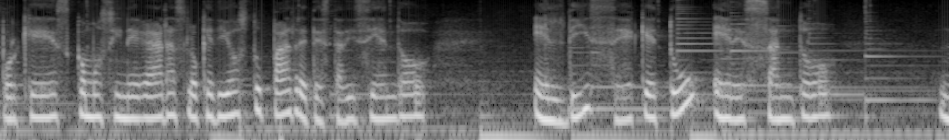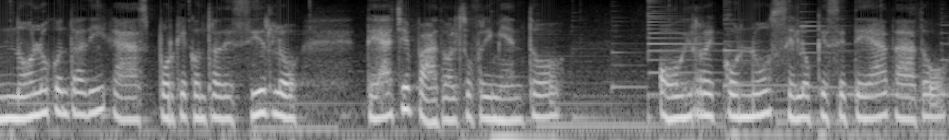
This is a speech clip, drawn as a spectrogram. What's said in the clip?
porque es como si negaras lo que Dios tu Padre te está diciendo. Él dice que tú eres santo. No lo contradigas porque contradecirlo te ha llevado al sufrimiento. Hoy reconoce lo que se te ha dado.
